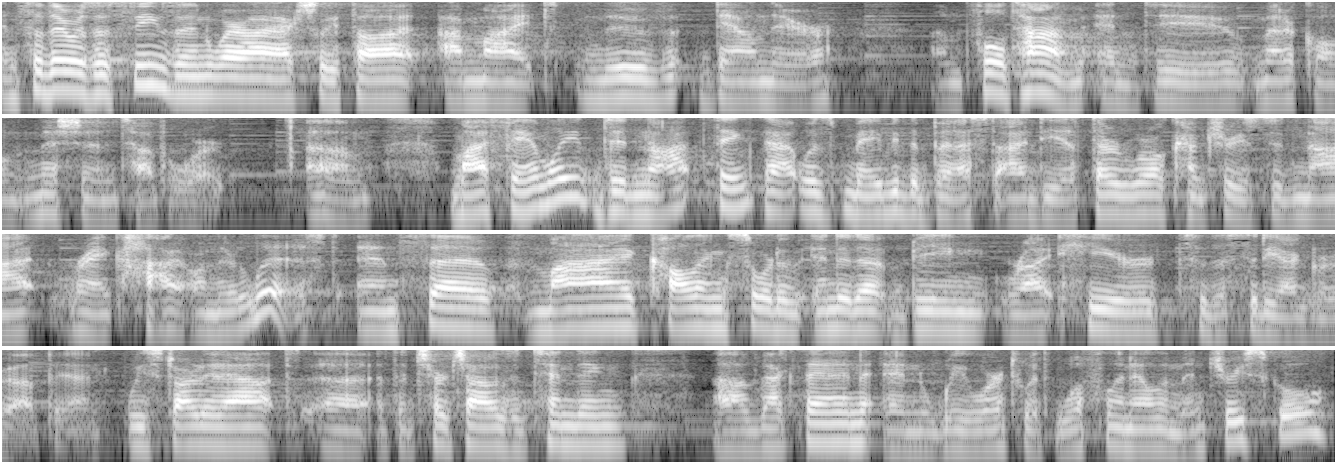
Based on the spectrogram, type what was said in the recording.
And so there was a season where I actually thought I might move down there um, full time and do medical mission type of work. Um, my family did not think that was maybe the best idea. Third world countries did not rank high on their list. And so my calling sort of ended up being right here to the city I grew up in. We started out uh, at the church I was attending uh, back then, and we worked with Wolflin Elementary School.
